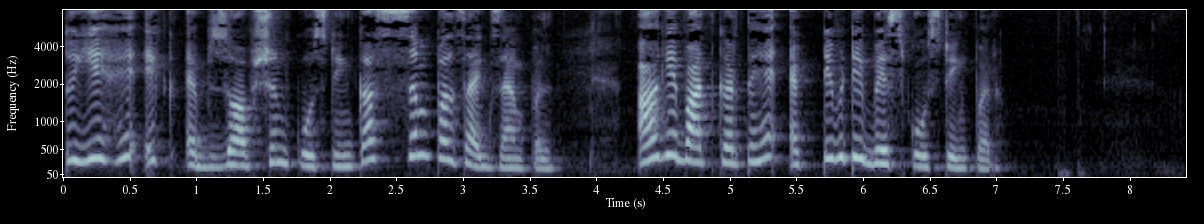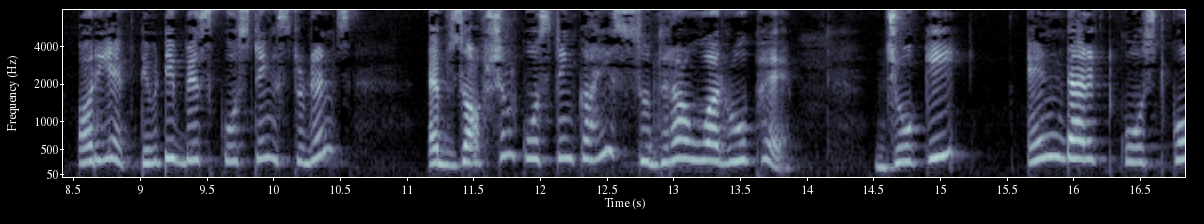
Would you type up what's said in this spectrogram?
तो ये है एक एब्जॉर्प्शन कोस्टिंग का सिंपल सा एग्ज़ाम्पल आगे बात करते हैं एक्टिविटी बेस्ड कोस्टिंग पर। और ये activity based costing students absorption costing का ही सुधरा हुआ रूप है, जो कि इनडायरेक्ट कोस्ट को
